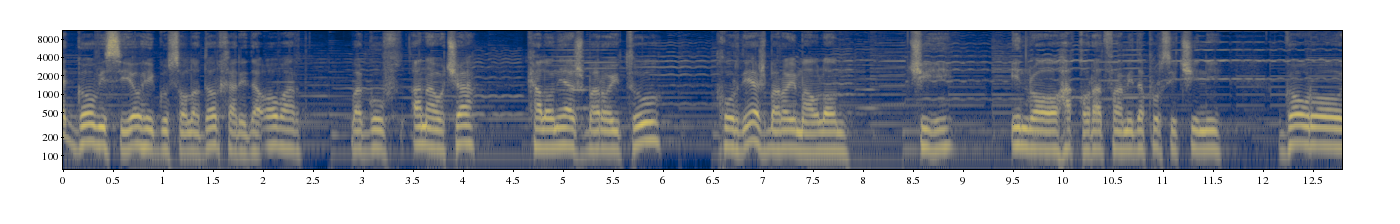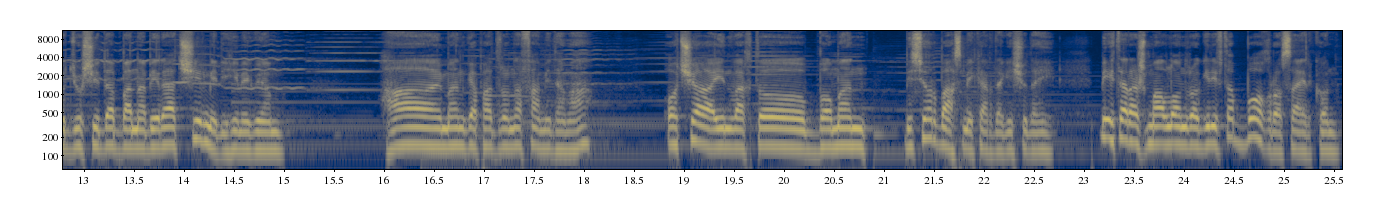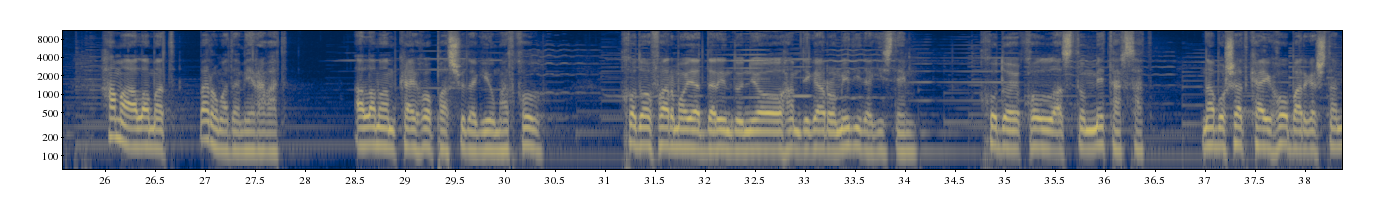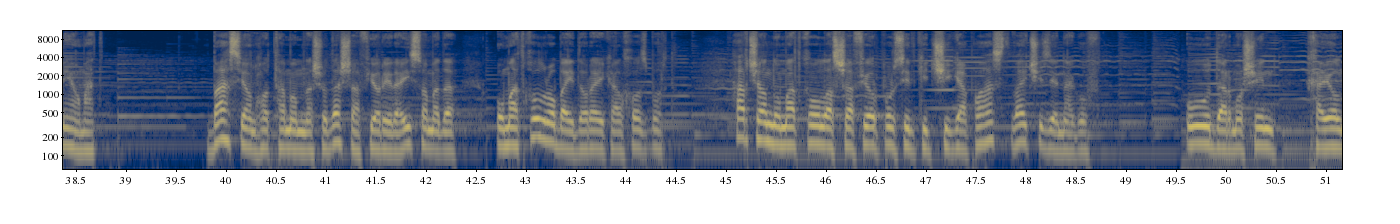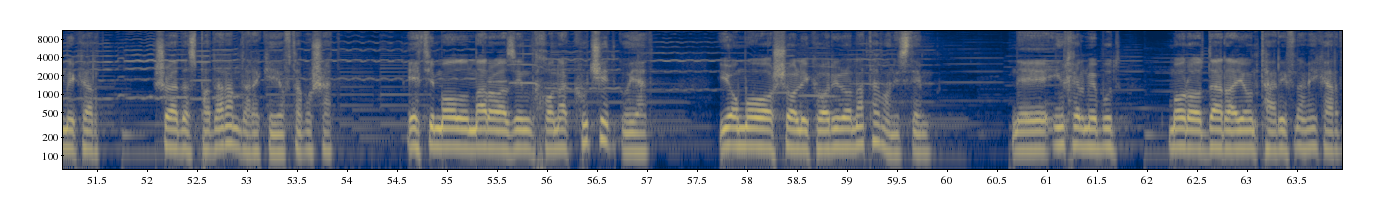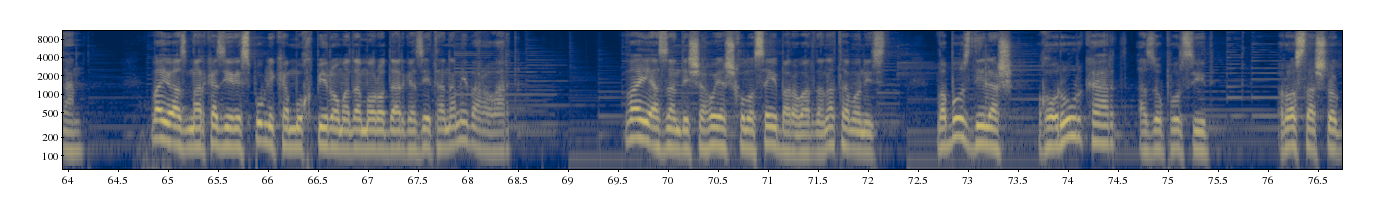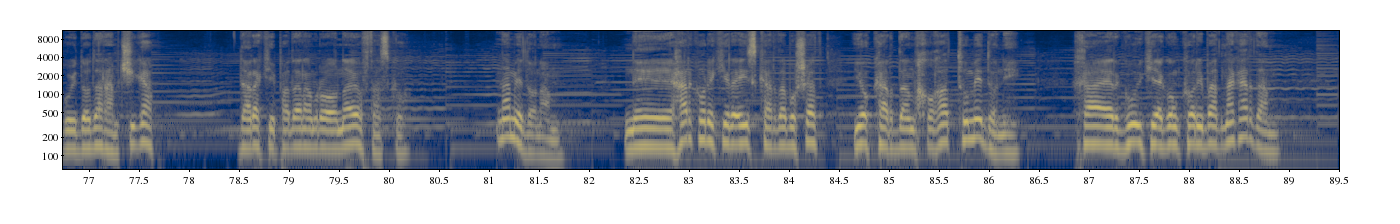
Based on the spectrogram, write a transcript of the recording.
як гови сиёҳи гусоладор харида овард ва гуфт анаоча калонияш барои ту хурдияш барои мавлон. Чӣ? Инро ҳақорат фаҳмида пурсид чинӣ говро ҷӯшида ба набират шир медиҳӣ мегӯям? Ҳай ман гапатро нафаҳмидам а? Оча ин вақтҳо бо ман бисёр баҳс мекардагӣ шудаӣ. Беҳтараш мавлонро гирифта боғро сайр кун. Ҳама аламат баромада меравад. Аламам кайҳо пас шудагӣ умадқул худо фармояд дар ин дуньё ҳамдигарро медидагистем худои қул аз ту метарсад. Набошад кайҳо баргашта меомад. Баҳси онҳо тамом нашуда шафёри раис омада умадқулро ба идораи калхоз бурд. Ҳарчанд умадқул аз шафёр пурсид ки чӣ гап аст вай чизе нагуфт. Ӯ дар мошин хаёл мекард. Шояд аз падарам дараке ёфта бошад. Эҳтимол маро аз ин хона кӯчед гӯяд ё мо шоликориро натавонистем? Не ин хел мебуд моро дар раён таъриф намекарданд ва ё аз маркази республика мухбир омада моро дар газета намебаровард. Вай аз андешаҳояш хулосае бароварда натавонист ва боз дилаш ғурур кард аз ӯ пурсид росташро гӯй додарам чӣ гап? Дараки падарамро наёфтастку намедонам. Не ҳар коре ки раис карда бошад ё кардан хоҳад ту медонӣ? Хайр гӯй ки ягон кори бад накардам.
